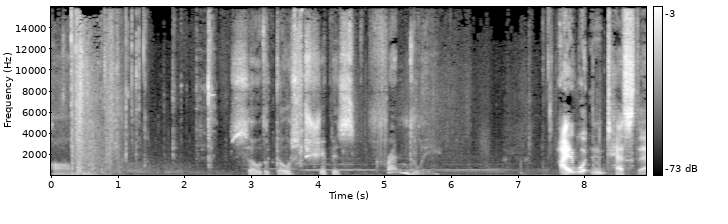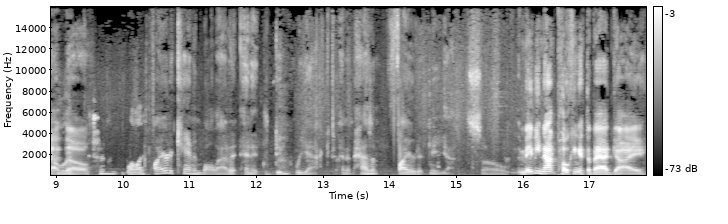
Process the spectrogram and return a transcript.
Um. So the ghost ship is friendly. I wouldn't test that though. Well, I fired a cannonball at it and it didn't react, and it hasn't fired at me yet. So Maybe not poking at the bad guy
